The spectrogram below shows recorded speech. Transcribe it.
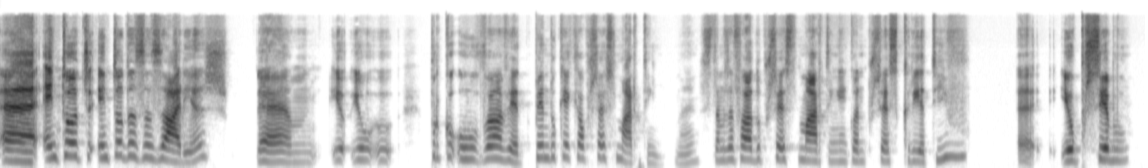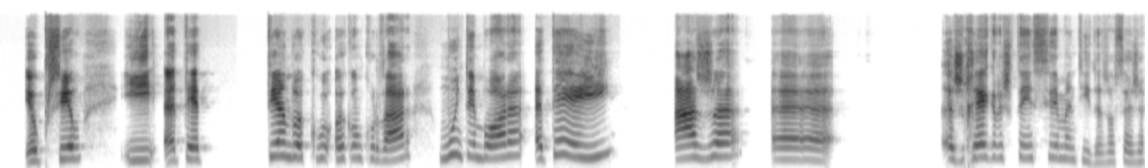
em, todo, em todas as áreas, um, ehm, eu, eu, porque o, vamos ver, depende do que é que é o processo de marketing. É? Se estamos a falar do processo de marketing enquanto processo criativo, uh, eu percebo, eu percebo e até tendo a, a concordar, muito embora até aí haja uh, as regras que têm de ser mantidas, ou seja,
